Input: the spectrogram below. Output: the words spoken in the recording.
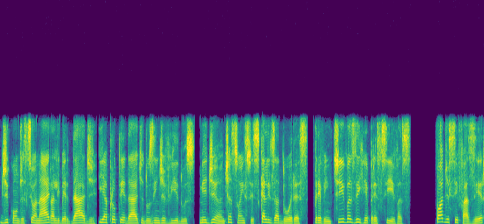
de condicionar a liberdade e a propriedade dos indivíduos, mediante ações fiscalizadoras, preventivas e repressivas. Pode-se fazer,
